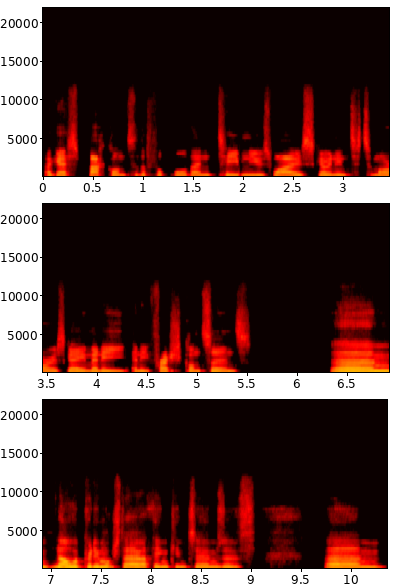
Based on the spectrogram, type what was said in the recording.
I guess back onto the football then, team news wise, going into tomorrow's game. Any any fresh concerns? Um, no, we're pretty much there. I think in terms of um,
